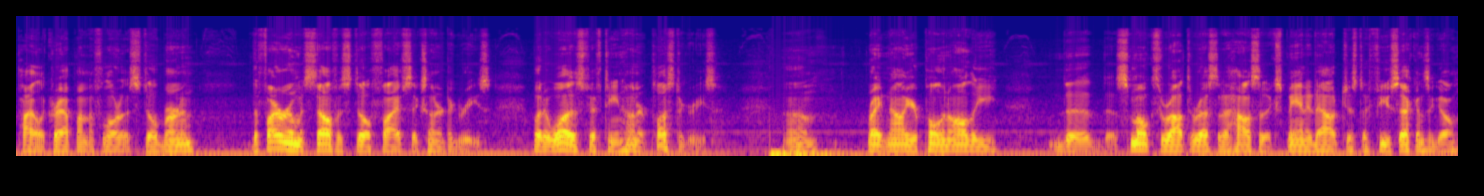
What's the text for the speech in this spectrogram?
pile of crap on the floor that's still burning the fire room itself is still five, six hundred degrees, but it was fifteen hundred plus degrees. Um, right now, you're pulling all the, the the smoke throughout the rest of the house that expanded out just a few seconds ago.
